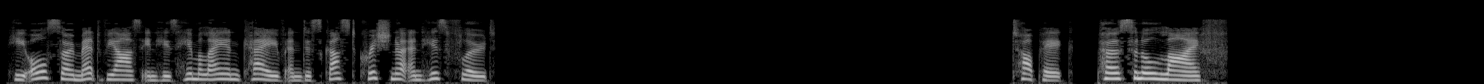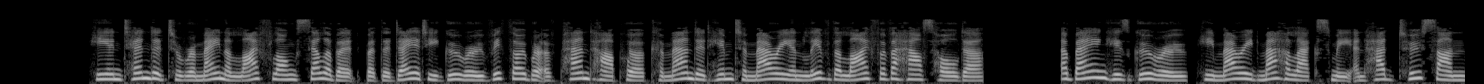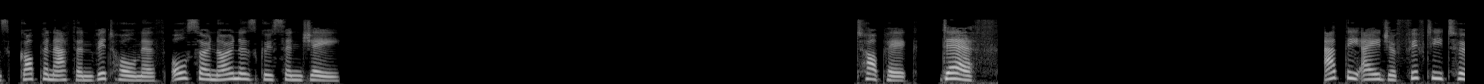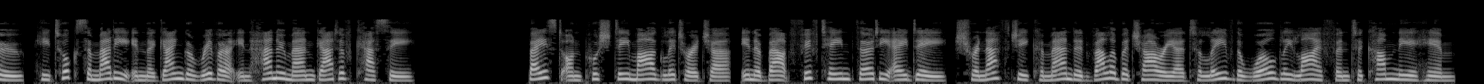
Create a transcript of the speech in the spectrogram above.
He also met Vyas in his Himalayan cave and discussed Krishna and his flute. Personal life He intended to remain a lifelong celibate but the deity guru Vithoba of Pandharpur commanded him to marry and live the life of a householder. Obeying his guru, he married Mahalaxmi and had two sons, Gopinath and Vithalnath also known as Gusanji. Death At the age of 52, he took samadhi in the Ganga River in Hanuman Ghat of Kasi. Based on Pushti Marg literature, in about 1530 AD, Srinathji commanded Vallabhacharya to leave the worldly life and to come near him.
